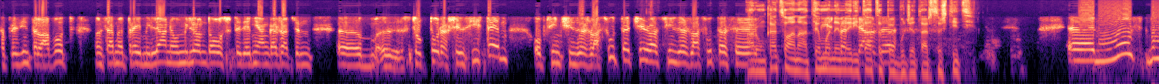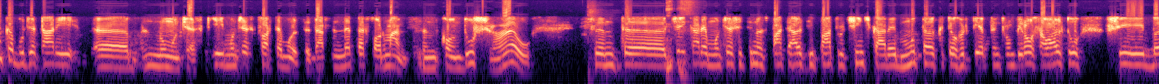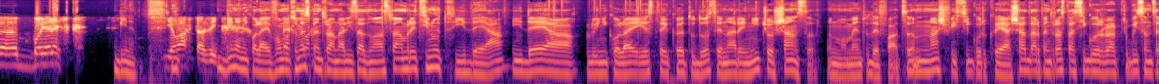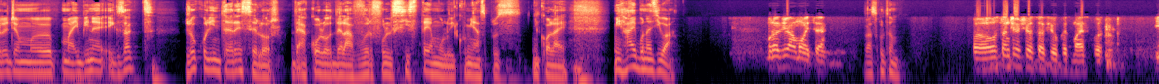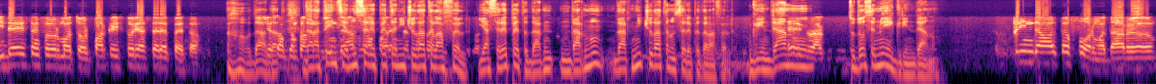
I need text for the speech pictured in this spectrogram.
să prezinte la vot, înseamnă 3 milioane, 1 milion 200 de mii angajați în uh, structură și în sistem, obțin 50%, ceilalți 50% se... Aruncați o anatemă nemeritată pe bugetar, să știți. Uh, nu spun că bugetarii uh, nu muncesc. Ei muncesc foarte mult, dar sunt neperformanți, sunt conduși rău, uh, sunt uh, cei care muncesc și țin în spate alții 4-5 care mută câte o hârtie printr-un birou sau altul și bă, băieresc. Bine. Eu asta zic. Bine, Nicolae, vă mulțumesc de pentru analiza dumneavoastră. Am reținut ideea. Ideea lui Nicolae este că Tudose n-are nicio șansă în momentul de față. N-aș fi sigur că e așa, dar pentru asta, sigur, ar trebui să înțelegem uh, mai bine exact jocul intereselor de acolo, de la vârful sistemului, cum i-a spus Nicolae. Mihai, bună ziua! Bună ziua, Moise! Vă ascultăm. Uh, o să încerc și eu să fiu cât mai scurt. Ideea este în felul următor. Parcă istoria se repetă. Oh, da, da. Dar atenție, nu se repetă niciodată la fel. Ea se repetă, dar, dar, nu, dar niciodată nu se repetă la fel. Grindeanu, exact. Tudose nu e Grindeanu. Prinde o altă formă, dar uh,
